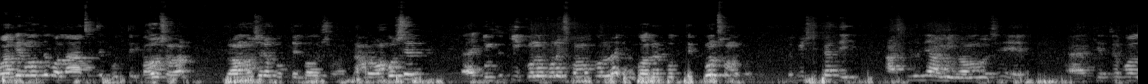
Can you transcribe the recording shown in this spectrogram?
বর্গের মধ্যে বলা আছে যে প্রত্যেক বাহু সমান রম্বসেরও প্রত্যেক বাহু সমান। আর রম্বসের কিন্তু কি কোনো কোনো সমকোণ নয়, কিন্তু বর্গের প্রত্যেক কোন সমকোণ। তো শিক্ষার্থী আজকে যদি আমি রম্বসের ক্ষেত্রফল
